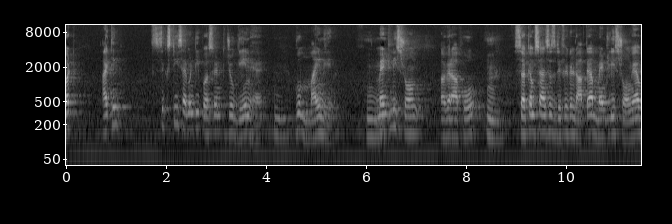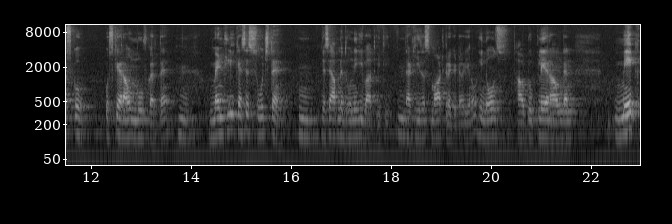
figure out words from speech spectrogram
But i think 60 70 percent जो गेम है वो माइंड गेम है. मेंटली स्ट्रांग अगर आप हो सर्कमस्टांसेस डिफ़िकल्ट आते हैं आप मेंटली स्ट्रांग है उसको उसके अराउंड मूव करते हैं. मेंटली कैसे सोचते हैं जैसे आपने धोनी की बात की थी that he is a smart cricketer you know he knows how to play around and make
